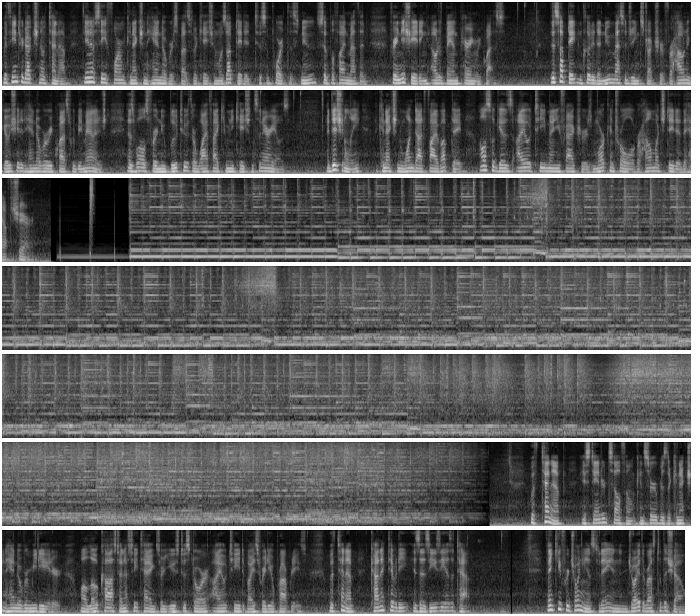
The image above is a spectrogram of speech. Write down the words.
With the introduction of TNEP, the NFC Forum connection handover specification was updated to support this new, simplified method for initiating out-of-band pairing requests. This update included a new messaging structure for how negotiated handover requests would be managed, as well as for new Bluetooth or Wi-Fi communication scenarios. Additionally, the Connection 1.5 update also gives IoT manufacturers more control over how much data they have to share. With TNEP, a standard cell phone can serve as a connection handover mediator, while low-cost NFC tags are used to store IoT device radio properties. With TNEP, connectivity is as easy as a tap. Thank you for joining us today and enjoy the rest of the show.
